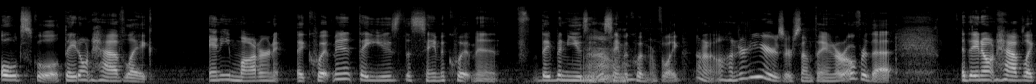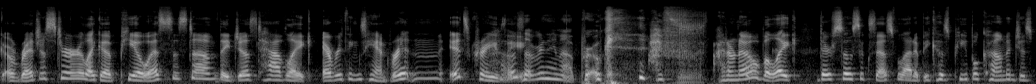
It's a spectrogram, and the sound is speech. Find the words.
old school. They don't have like any modern equipment. They use the same equipment. They've been using the same Oh. equipment for like I don't know, 100 years or something or over that. They don't have like a register, like a POS system. They just have like everything's handwritten. It's crazy. How's everything not broken? I, I don't know, but like they're so successful at it because people come and just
